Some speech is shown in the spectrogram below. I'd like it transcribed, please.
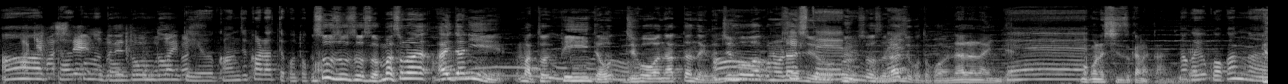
ああ明けまして太鼓のドンドンドンっていう感じからってことか。そうそうそうそう。まあその間に、まあとピーンってうんお時報は鳴ったんだけど、あー時報はこのラジオ、ね。うん、そうそう、ラジコとかは鳴らないんで、まあこの静かな感じで。なんかよくわかんない。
